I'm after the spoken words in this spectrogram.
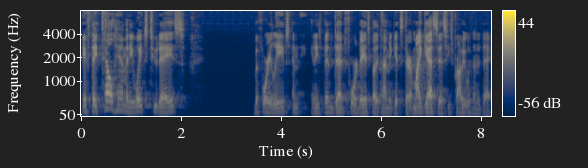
if they tell him and he waits two days before he leaves and, and he's been dead four days by the time he gets there, my guess is he's probably within a day.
